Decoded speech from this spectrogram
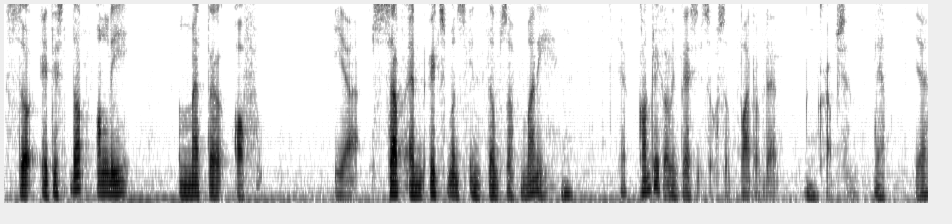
So it is not only a matter of yeah, self-enrichments in terms of money. Yeah, conflict of interest is also part of that corruption. Yeah. Yeah,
